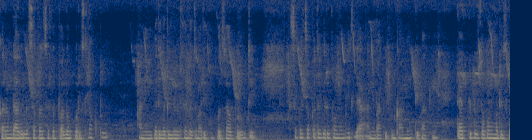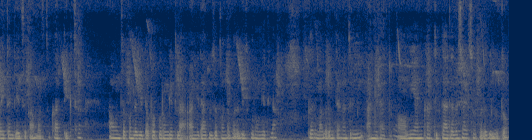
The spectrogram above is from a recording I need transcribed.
कारण दादूला सकाळचा डब्बा लवकरच लागतो. आणि कधी कधी लेट झालं तर माझी खूपच धावपळ होते. सकाळी चपात्या वगैरे बनवून घेतल्या आणि बाकी पण कामं होते बाकी. त्यात पिलूचं पण मध्येच वैताग द्यायचं काम असतं. कार्तिकचं आऊंचा पण लगेच डबा करून घेतला आणि दादूचा पण डबा लगेच करून घेतला. गरमागरम त्यानंतर मी आणि दादू मी आणि कार्तिक दादाला शाळेत सोडायला गेलो होतो.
